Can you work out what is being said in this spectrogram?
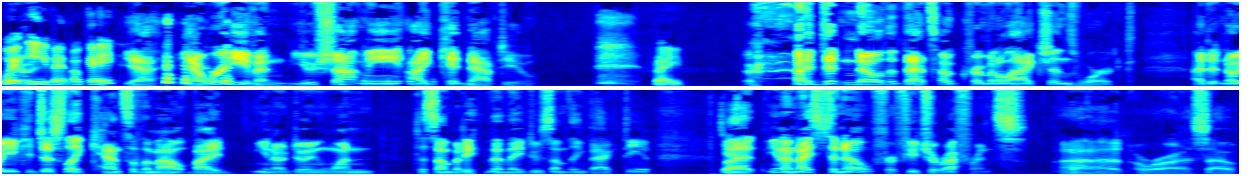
We're know- even, okay? Yeah, yeah, we're even. You shot me, I kidnapped you. Right. I didn't know that that's how criminal actions worked. I didn't know you could just like cancel them out by you know doing one to somebody, then they do something back to you. But you know, nice to know for future reference, uh, Aurora. So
